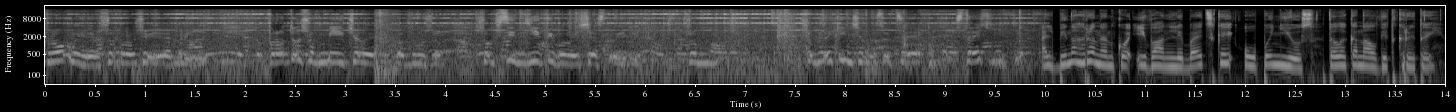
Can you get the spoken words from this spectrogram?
Про мир, що про що я мрію? Про те, щоб мій чоловік одужав, щоб всі діти були щасливі, щоб, щоб закінчилося це страхіття. Альбіна Гриненко, Іван Лібецький, Open News, телеканал відкритий.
